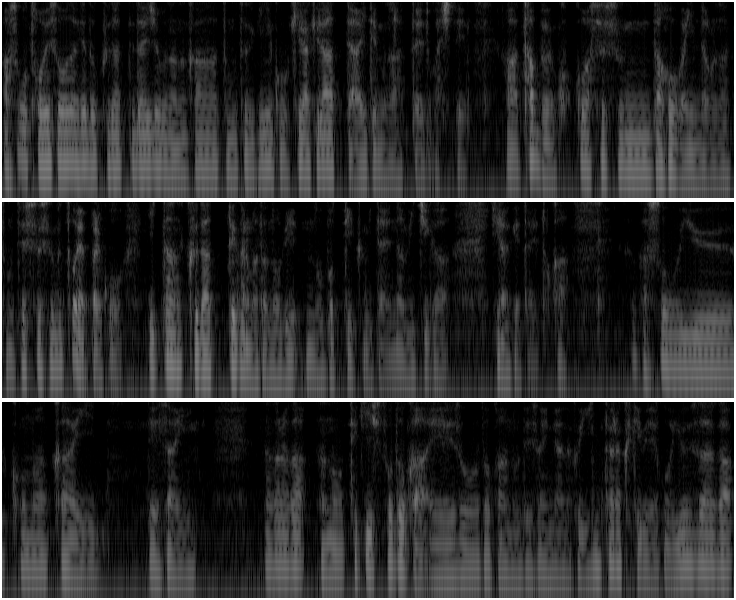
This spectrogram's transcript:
あそこ飛べそうだけど下って大丈夫なのかなと思った時に、こうキラキラってアイテムがあったりとかして、あ、多分ここは進んだ方がいいんだろうなと思って進むと、やっぱりこう、一旦下ってからまた伸び、登っていくみたいな道が開けたりとか、なんかそういう細かいデザイン、なかなかあのテキストとか映像とかのデザインではなくインタラクティブでこうユーザーが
